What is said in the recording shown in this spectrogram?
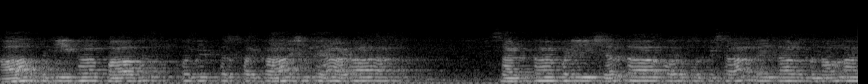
ਆਪ ਜੀ ਦਾ ਪਾਵਨ ਪਵਿੱਤਰ ਪ੍ਰਕਾਸ਼ ਦਿਹਾੜਾ ਸੰਗਤਾਂ ਬੜੀ ਸ਼ਰਧਾ ਔਰ ਉਤਸ਼ਾਹ ਦੇ ਨਾਲ ਮਨਾਉਣਾ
